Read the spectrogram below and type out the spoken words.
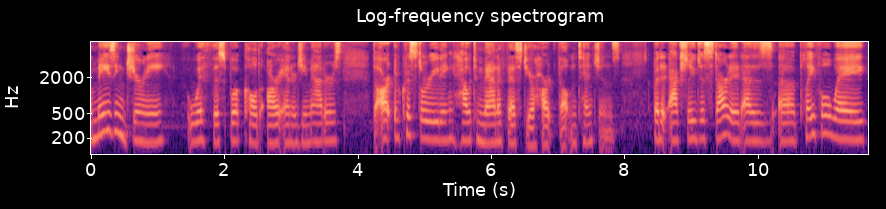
amazing journey with this book called Our Energy Matters The Art of Crystal Reading How to Manifest Your Heartfelt Intentions. But it actually just started as a playful way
